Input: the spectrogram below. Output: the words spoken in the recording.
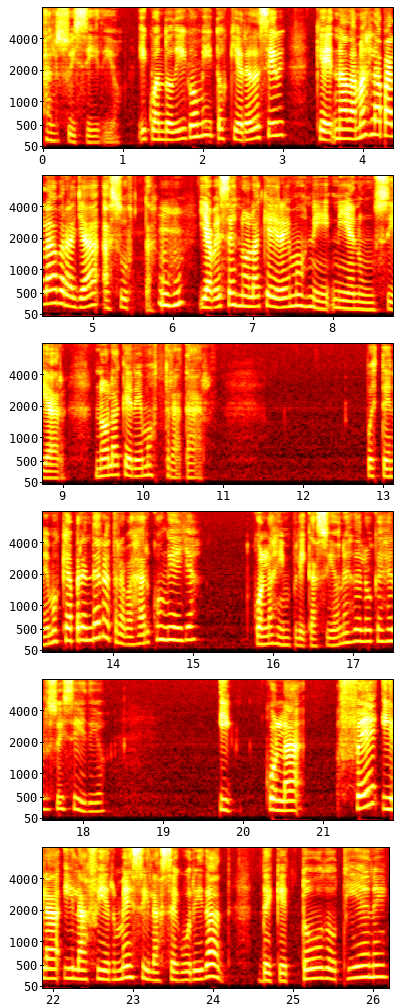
al suicidio. Y cuando digo mitos, quiere decir que nada más la palabra ya asusta y a veces no la queremos ni, ni enunciar, no la queremos tratar. Pues tenemos que aprender a trabajar con ella, con las implicaciones de lo que es el suicidio y con la fe y la, y la firmeza y la seguridad de que todo tiene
